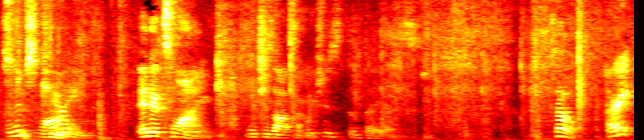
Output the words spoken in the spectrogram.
It's And it's just cute. lined, And it's lined, which is awesome. which is the best. So, All right,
